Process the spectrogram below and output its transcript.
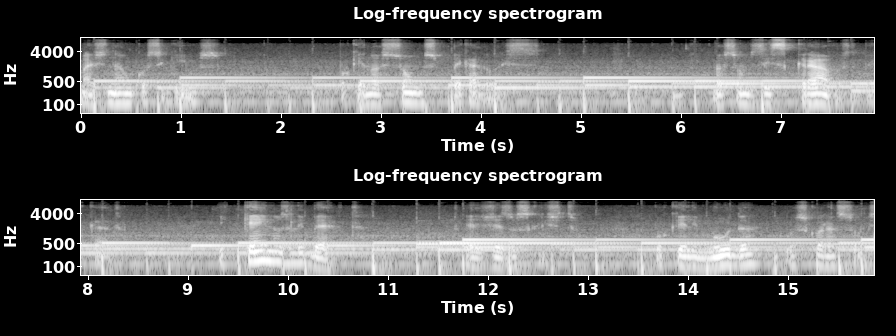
mas não conseguimos, porque nós somos pecadores. Nós somos escravos do pecado. E quem nos liberta é Jesus Cristo, porque Ele muda os corações.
